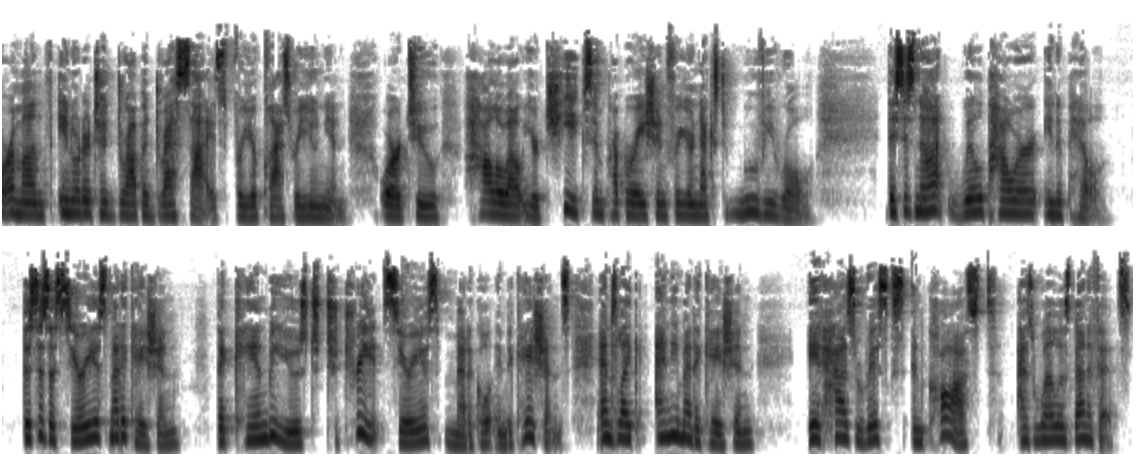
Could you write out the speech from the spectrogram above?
for a month in order to drop a dress size for your class reunion or to hollow out your cheeks in preparation for your next movie role. This is not willpower in a pill. This is a serious medication that can be used to treat serious medical indications. And like any medication, it has risks and costs as well as benefits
